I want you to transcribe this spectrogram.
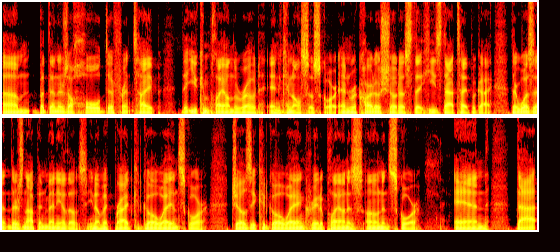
Um, but then there's a whole different type that you can play on the road and can also score. And Ricardo showed us that he's that type of guy. There wasn't, there's not been many of those. You know, McBride could go away and score. Jozy could go away and create a play on his own and score. And that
